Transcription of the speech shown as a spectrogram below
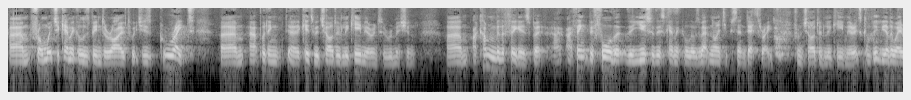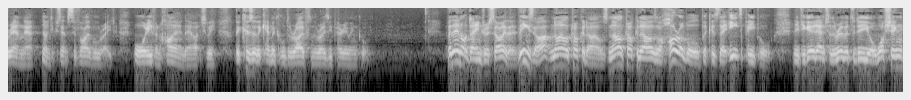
um, from which a chemical has been derived, which is great um, at putting uh, kids with childhood leukemia into remission. Um, I can't remember the figures, but I, I think before the, the, use of this chemical, there was about 90% death rate from childhood leukemia. It's completely the other way around now, 90% survival rate, or even higher now, actually, because of the chemical derived from the rosy periwinkle. But they're not dangerous either. These are Nile crocodiles. Nile crocodiles are horrible because they eat people. And if you go down to the river to do your washing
